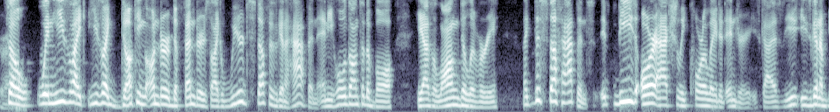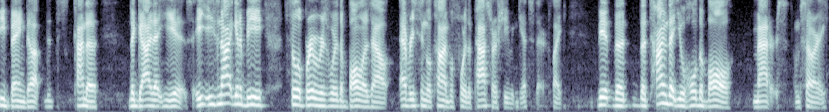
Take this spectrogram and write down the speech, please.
Right. So when he's like he's like ducking under defenders, like weird stuff is gonna happen, and he holds onto the ball. He has a long delivery. Like this stuff happens. It, these are actually correlated injuries, guys. He, he's gonna be banged up. It's kind of the guy that he is. He, he's not going to be Philip Rivers where the ball is out every single time before the pass rush even gets there. Like the the the time that you hold the ball matters. I'm sorry.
